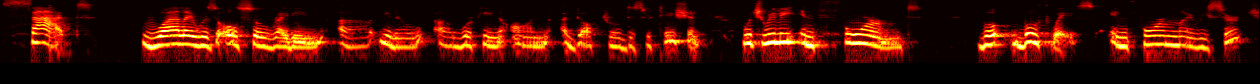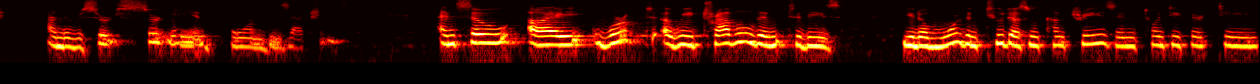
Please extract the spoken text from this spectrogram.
sat while I was also writing, uh, you know, uh, working on a doctoral dissertation, which really informed bo both ways, informed my research, and the research certainly informed these actions. And so I worked, uh, we traveled into these you know, more than two dozen countries in 2013,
